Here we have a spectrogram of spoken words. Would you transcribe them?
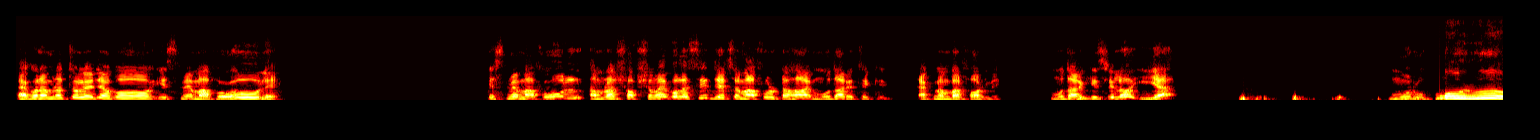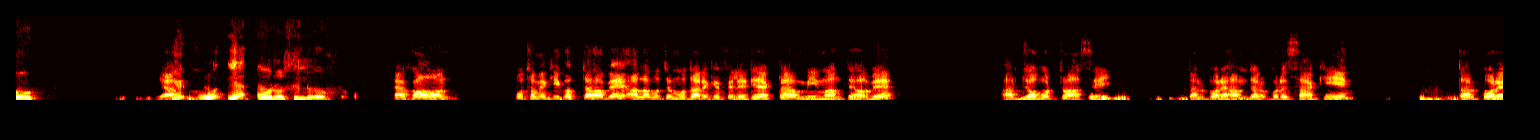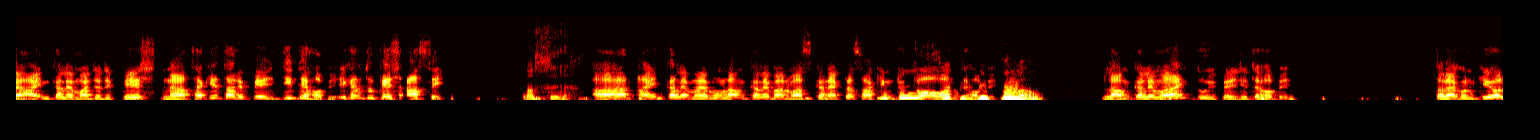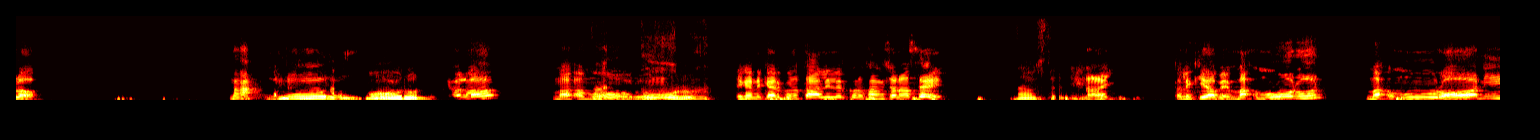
এখন আমরা চলে যাব ইসমে মাফুলে ইসমে মাফুল আমরা সবসময় বলেছি যে মাফুলটা হয় মুদারে থেকে এক নম্বর ফর্মে। মুদার কি ছিল? ইয়া মুরু। মুরু। ইয়া মুরু ছিল। এখন প্রথমে কি করতে হবে? আলামতে মুদারেকে ফেলে দিয়ে একটা মিম আনতে হবে। আর জবর তো আছেই। তারপরে হামদার উপরে সাকিন। তারপরে আইন কালেমা যদি পেশ না থাকে তাহলে পেশ দিতে হবে। এখানে তো পেশ আছে আছে। আর আইন কালেমা এবং লাম কালেমার মাঝখানে একটা সাকিন যুক্ত আনতে হবে। লাম কালেমায় দুই পেজ দিতে হবে। তাহলে এখন কি হলো? মুরুন কি হলো। এখানে কি আর কোনো তালিলের কোনো ফাংশন আছে। নাই। তাহলে কি হবে? মা'মুরুন মা'মুরানি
